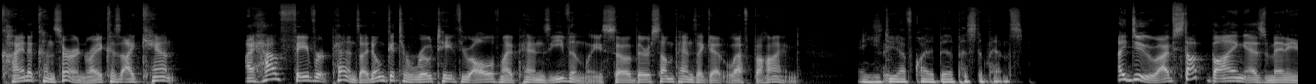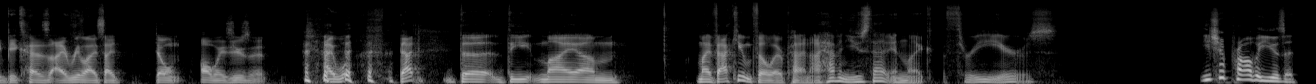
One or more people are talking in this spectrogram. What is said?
kind of concerned, right? Because I can't. I have favorite pens. I don't get to rotate through all of my pens evenly, so there are some pens that get left behind. And you See. do have quite a bit of piston pens. I do. I've stopped buying as many because I realize I don't always use it. I w- that the the my um my vacuum filler pen. I haven't used that in like three years. You should probably use it.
